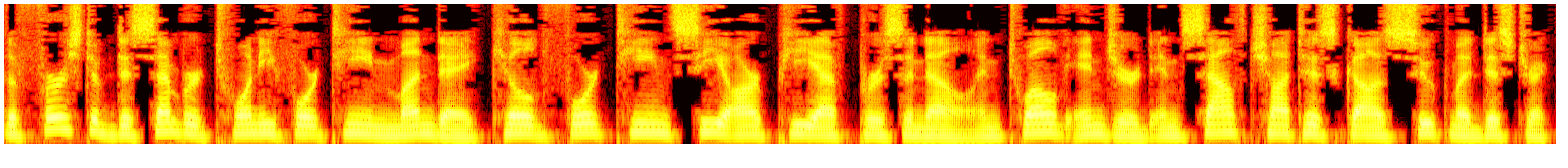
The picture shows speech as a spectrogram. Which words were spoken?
The 1st of December 2014 Monday killed 14 CRPF personnel and 12 injured in South Chhattisgarh's Sukma district.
